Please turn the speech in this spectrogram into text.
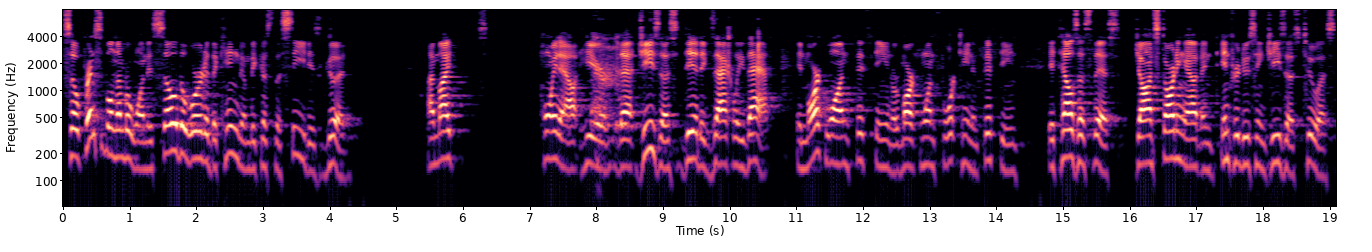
So principle number one is sow the word of the kingdom because the seed is good. I might point out here that Jesus did exactly that. In Mark 1, 15 or Mark 1, 14 and 15, it tells us this. John starting out and introducing Jesus to us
